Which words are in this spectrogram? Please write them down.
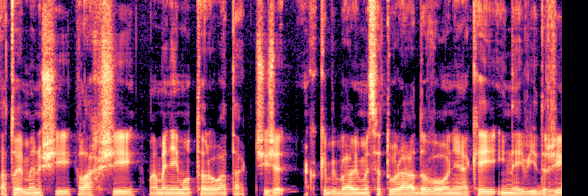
A to je menší, ľahší, má menej motorov a tak. Čiže ako keby bavíme sa tu rádovo o nejakej inej výdrži.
